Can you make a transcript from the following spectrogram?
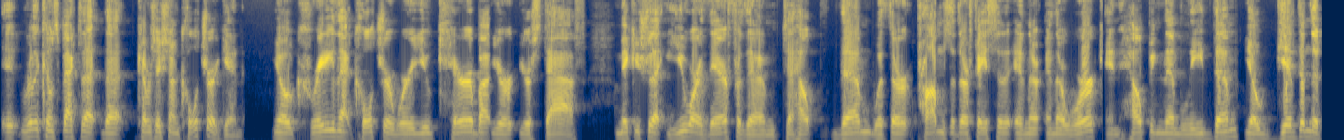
it really comes back to that that conversation on culture again. You know, creating that culture where you care about your your staff, making sure that you are there for them to help them with their problems that they're facing in their in their work and helping them lead them. You know, give them the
